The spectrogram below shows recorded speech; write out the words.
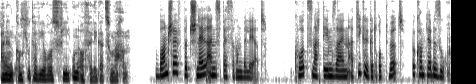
einen Computervirus viel unauffälliger zu machen. Bonchef wird schnell eines Besseren belehrt. Kurz nachdem sein Artikel gedruckt wird, bekommt er Besuch.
